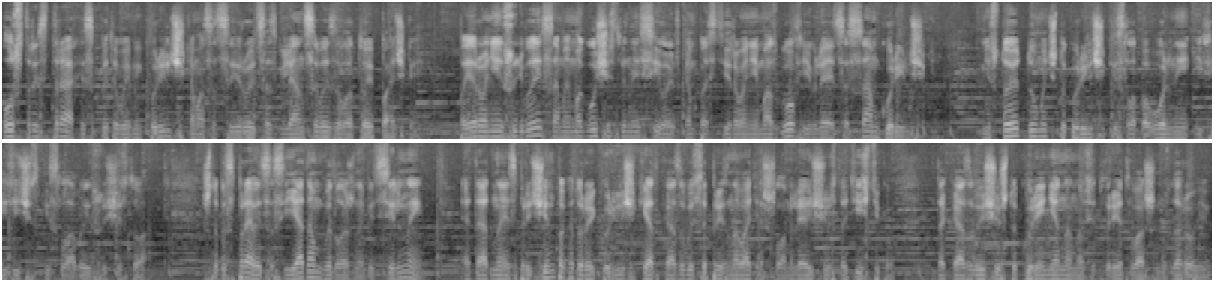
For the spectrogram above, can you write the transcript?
Острый страх, испытываемый курильщиком, ассоциируется с глянцевой золотой пачкой. По иронии судьбы, самой могущественной силой в компостировании мозгов является сам курильщик. Не стоит думать, что курильщики слабовольные и физически слабые существа – чтобы справиться с ядом, вы должны быть сильны. Это одна из причин, по которой курильщики отказываются признавать ошеломляющую статистику, доказывающую, что курение наносит вред вашему здоровью.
